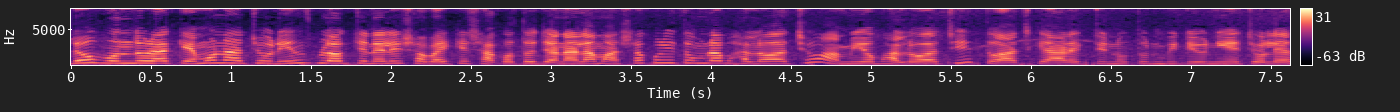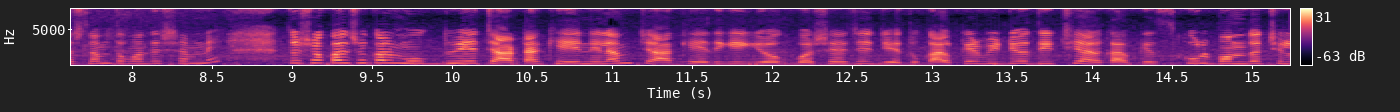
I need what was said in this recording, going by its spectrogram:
হ্যালো বন্ধুরা, কেমন আছো? রিন্স ব্লগ চ্যানেলে সবাইকে স্বাগত জানালাম। আশা করি তোমরা ভালো আছো, আমিও ভালো আছি। তো আজকে আরেকটি নতুন ভিডিও নিয়ে চলে আসলাম তোমাদের সামনে। তো সকাল সকাল মুখ ধুয়ে চাটা খেয়ে নিলাম। চা খেয়ে এদিকে যোগ বসে আছে, যেহেতু কালকের ভিডিও দিচ্ছি আর কালকে স্কুল বন্ধ ছিল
